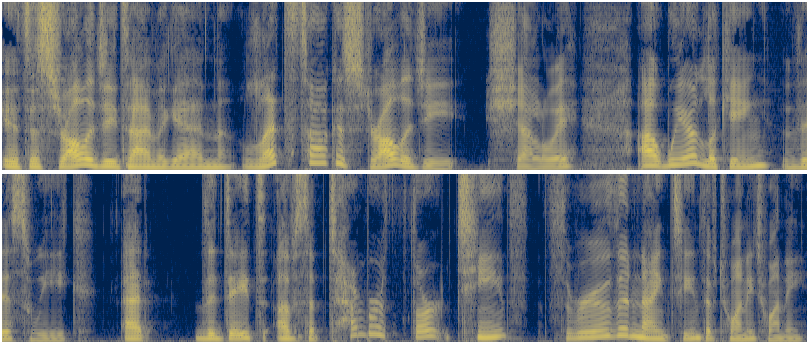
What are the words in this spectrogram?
It's astrology time again. Let's talk astrology, shall we? Uh, we are looking this week at the dates of September 13th through the 19th of 2020.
